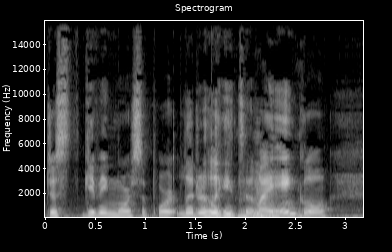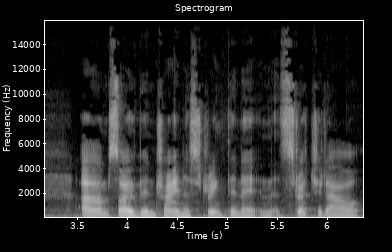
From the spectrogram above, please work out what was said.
just giving more support literally to my ankle. Um, so I've been trying to strengthen it and stretch it out.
